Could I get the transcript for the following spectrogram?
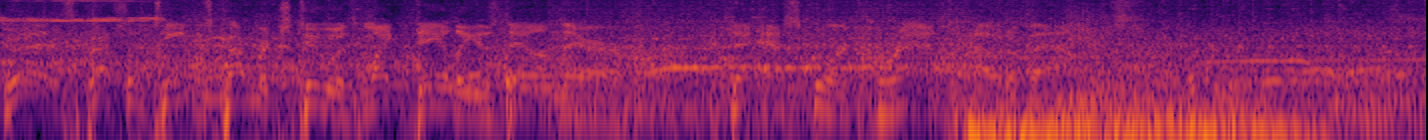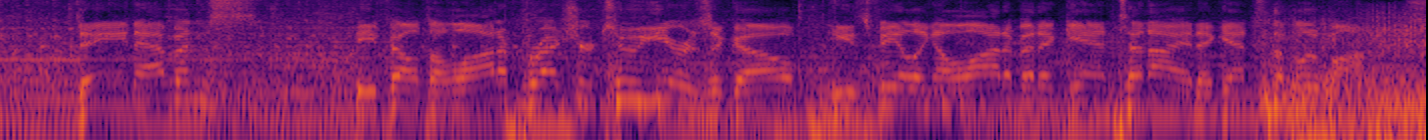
Good special teams coverage, too, as Mike Daly is down there He felt a lot of pressure two years ago. He's feeling a lot of it again tonight against the Blue Bombers.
